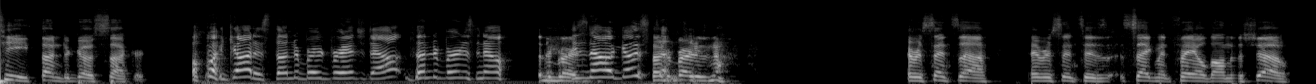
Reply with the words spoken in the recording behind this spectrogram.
T Thunder Ghost Sucker. Oh my god, is Thunderbird branched out? Thunderbird is now Thunderbird. is now a ghost. Thunderbird is now Ever since uh, ever since his segment failed on the show,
